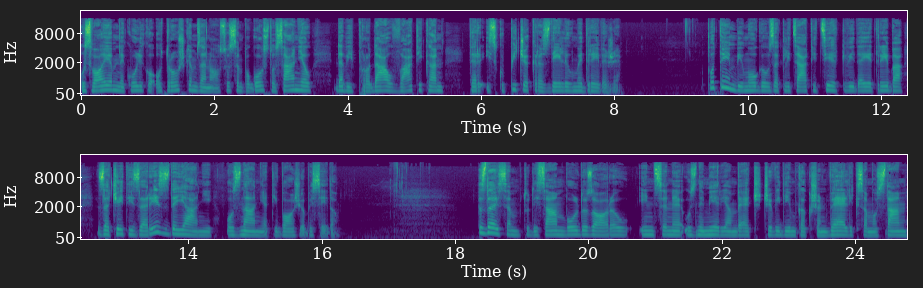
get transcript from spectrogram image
V svojem nekoliko otroškem zanosu sem pogosto sanjal, da bi prodal Vatikan ter izkupiček razdelil med reveže potem bi mogel zaklicati cerkvi, da je treba začeti za res dejanji oznanjati Božjo besedo. Zdaj sem tudi sam bolj dozorel in se ne vznemirjam več, če vidim kakšen velik samostan,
